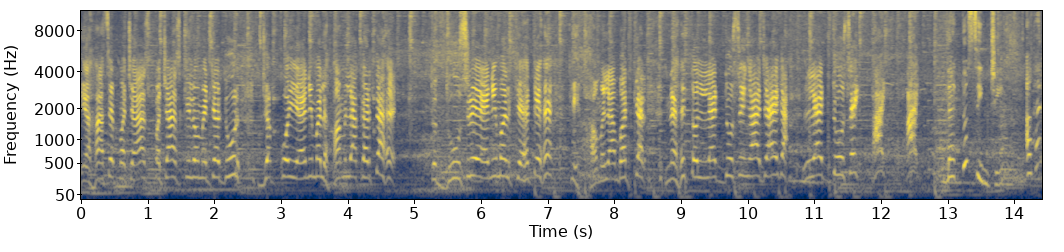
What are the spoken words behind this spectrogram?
यहाँ से 50-50 किलोमीटर दूर जब कोई एनिमल हमला करता है तो दूसरे एनिमल कहते हैं कि हमला मत कर नहीं तो लड्डू सिंह आ जाएगा। लड्डू सिंह लट्टू सिंह जी अगर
